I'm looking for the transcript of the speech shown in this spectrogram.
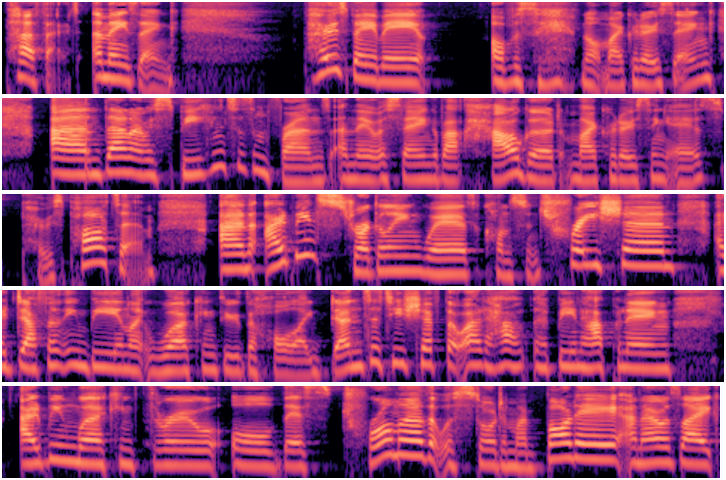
Perfect. Amazing. Post baby, obviously not microdosing. And then I was speaking to some friends and they were saying about how good microdosing is postpartum. And I'd been struggling with concentration. I'd definitely been like working through the whole identity shift that had, ha- had been happening. I'd been working through all this trauma that was stored in my body. And I was like,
